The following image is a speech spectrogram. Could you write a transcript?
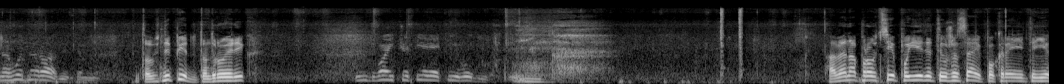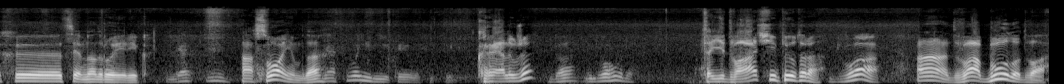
нагодна різниця в них. То ж не підуть на другий рік. І 2,4 якій воді. А ви на правці поїдете вже цей, покриєте їх е, цим на другий рік. Я, ну, А своїм, так? Да? я своїм вікаю. Крели вже? Да, і два года. Це є два чи півтора? Два. А, два, було два.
